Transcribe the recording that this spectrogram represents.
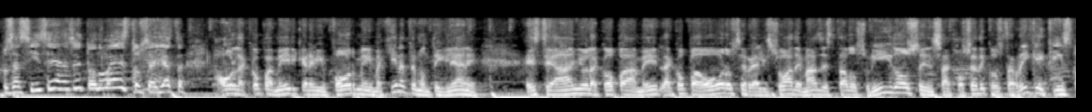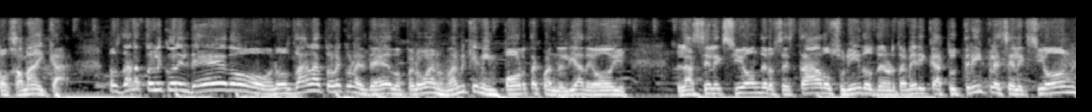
Pues así se hace todo esto. O sea, ya está. Oh, la Copa América en el informe. Imagínate, Montigliane. Este año la Copa, la Copa Oro se realizó además de Estados Unidos, en San José de Costa Rica y Kingston, Jamaica. Nos dan a tole con el dedo, nos dan a tole con el dedo. Pero bueno, a mí que me importa cuando el día de hoy la selección de los Estados Unidos de Norteamérica, tu triple selección,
